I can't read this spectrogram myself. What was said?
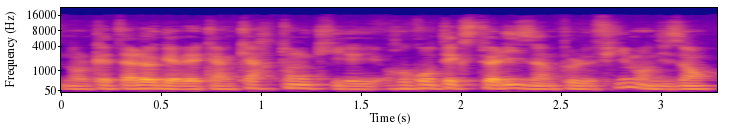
dans le catalogue avec un carton qui recontextualise un peu le film en disant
